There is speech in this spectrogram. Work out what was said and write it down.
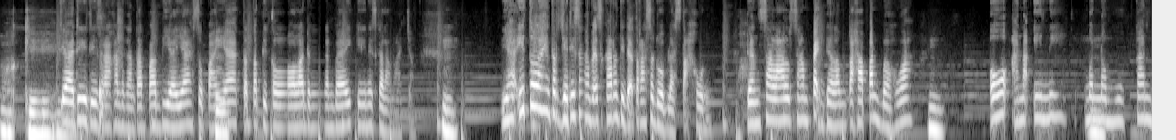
Oke. Okay. Jadi diserahkan dengan tanpa biaya supaya hmm. tetap dikelola dengan baik ini segala macam. Hmm. Ya itulah yang terjadi sampai sekarang tidak terasa 12 tahun. Dan selalu sampai dalam tahapan bahwa hmm. oh anak ini hmm. menemukan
